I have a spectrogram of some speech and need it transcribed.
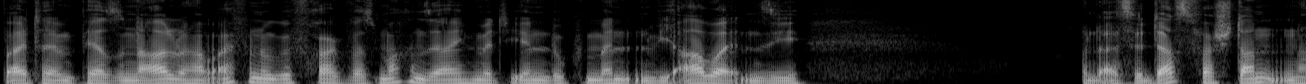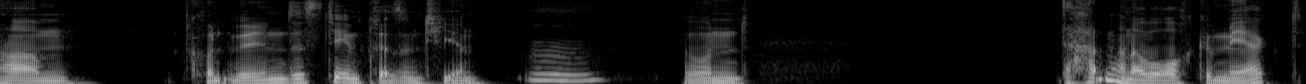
weiter im Personal und haben einfach nur gefragt, was machen Sie eigentlich mit Ihren Dokumenten, wie arbeiten Sie? Und als wir das verstanden haben, konnten wir ein System präsentieren. Mhm. Und da hat man aber auch gemerkt,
